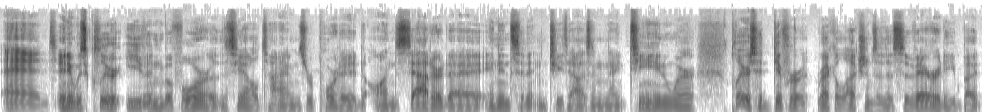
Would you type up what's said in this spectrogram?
And And it was clear even before the Seattle Times reported on Saturday an incident in 2019 where players had different recollections of the severity, but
